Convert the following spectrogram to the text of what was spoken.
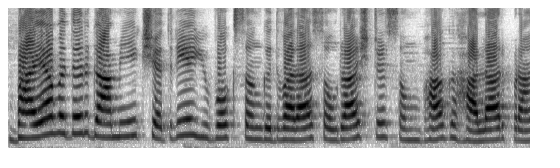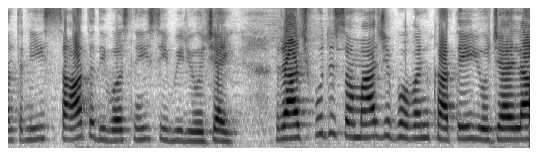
ભાયાવદર ગામે ક્ષત્રિય યુવક સંઘ દ્વારા સૌરાષ્ટ્ર સંભાગ હાલાર પ્રાંતની સાત દિવસની શિબિર યોજાઈ. રાજપૂત સમાજ ભવન ખાતે યોજાયેલા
